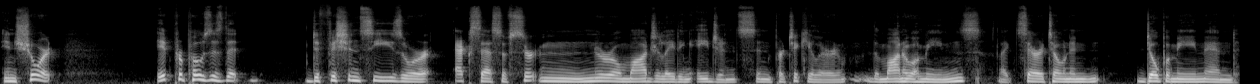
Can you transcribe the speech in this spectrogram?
In short, it proposes that deficiencies or excess of certain neuromodulating agents, in particular the monoamines like serotonin, dopamine, and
